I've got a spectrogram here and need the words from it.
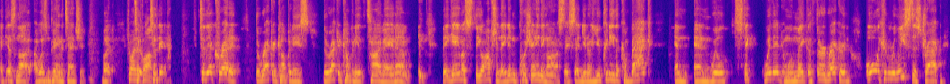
I guess not. I wasn't paying attention. But Join to, the club. To their, to their credit, the record companies, the record company at the time, A&M, they gave us the option. They didn't push anything on us. They said, you know, you could either come back and and we'll stick with it and we'll make a third record, or we could release this track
